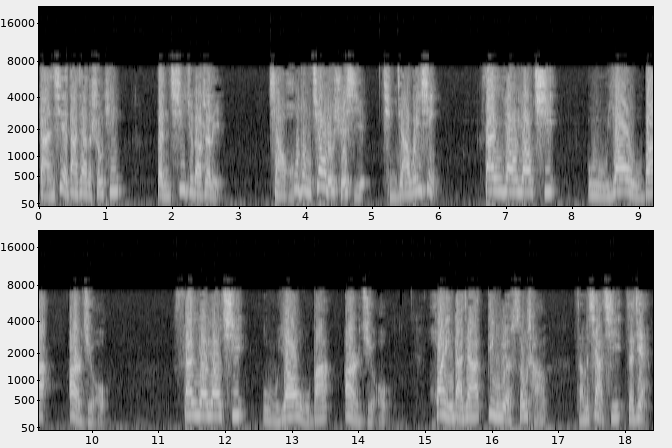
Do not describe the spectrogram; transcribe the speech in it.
感谢大家的收听，本期就到这里。想互动交流学习，请加微信三幺幺七五幺五八二九三幺幺七五幺五八二九，欢迎大家订阅收藏，咱们下期再见。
